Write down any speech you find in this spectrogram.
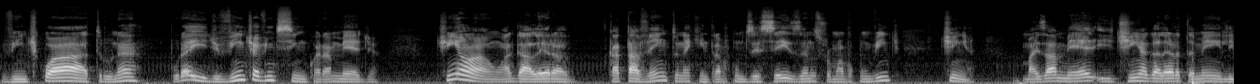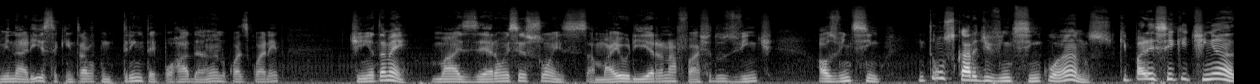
24, né? Por aí, de 20 a 25 era a média. Tinha uma, uma galera catavento, né? Que entrava com 16 anos, formava com 20. Tinha. Mas a média. E tinha a galera também liminarista, que entrava com 30 e porrada ano, quase 40. Tinha também. Mas eram exceções. A maioria era na faixa dos 20 aos 25. Então os caras de 25 anos, que parecia que tinha,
